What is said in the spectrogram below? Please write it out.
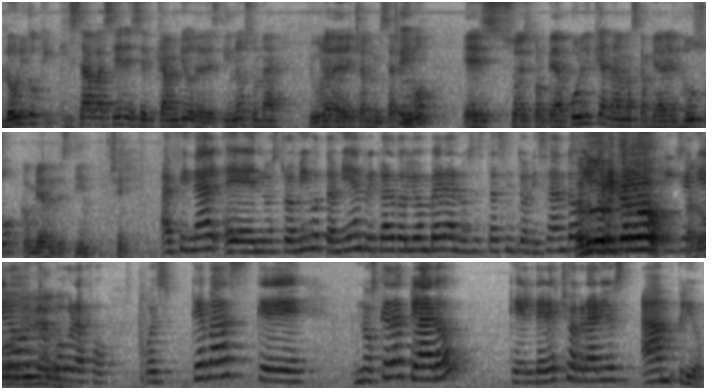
lo único que quizá va a hacer es el cambio de destino, es una figura de derecho administrativo, es, es propiedad pública, nada más cambiar el uso, cambiar el destino. Sí. Al final, eh, nuestro amigo también, Ricardo León Vera, nos está sintonizando. ¡Saludos, Ricardo! Ingeniero topógrafo pues, ¿qué más? Que nos queda claro que el derecho agrario es amplio.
